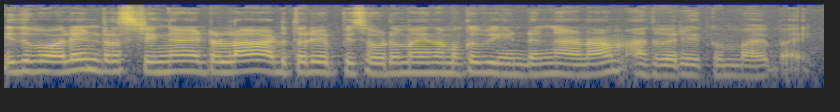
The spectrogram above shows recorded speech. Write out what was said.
ഇതുപോലെ ഇൻട്രസ്റ്റിംഗ് ആയിട്ടുള്ള അടുത്തൊരു എപ്പിസോഡുമായി നമുക്ക് വീണ്ടും കാണാം. അതുവരേക്കും ബൈ ബൈ.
